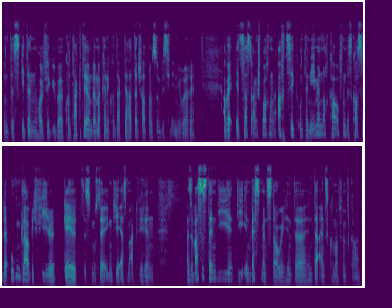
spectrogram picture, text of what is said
Und das geht dann häufig über Kontakte und wenn man keine Kontakte hat, dann schaut man so ein bisschen in die Röhre. Aber jetzt hast du angesprochen, 80 Unternehmen noch kaufen, das kostet ja unglaublich viel Geld. Das musst du ja irgendwie erstmal akquirieren. Also was ist denn die, die Investment-Story hinter, hinter 1,5 Grad?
